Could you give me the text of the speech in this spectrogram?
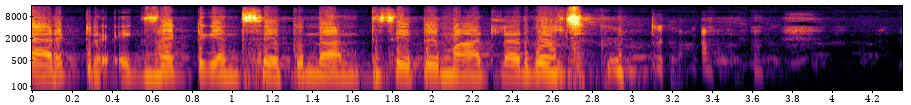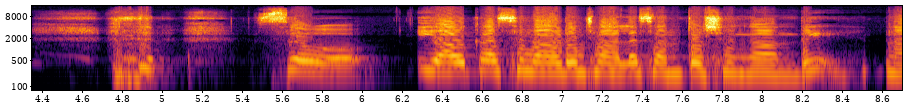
క్యారెక్టర్ ఎగ్జాక్ట్గా ఎంతసేపు ఉందో అంతసేపే మాట్లాడదలుచుకుంటా సో ఈ అవకాశం రావడం చాలా సంతోషంగా ఉంది. నా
